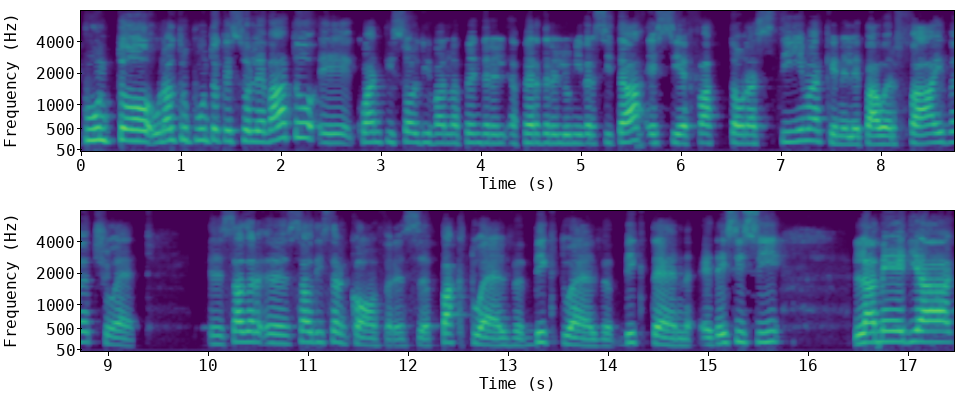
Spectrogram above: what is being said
Punto, un altro punto che hai sollevato è quanti soldi vanno a, prendere, a perdere le università e si è fatta una stima che nelle Power 5, cioè eh, eh, Southeastern Conference, Pac-12, Big 12, Big 10 ed ACC, la media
